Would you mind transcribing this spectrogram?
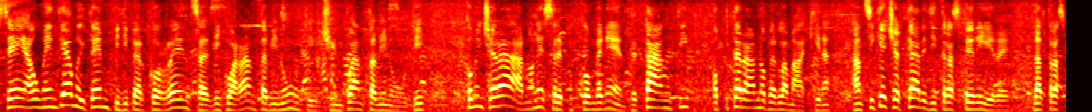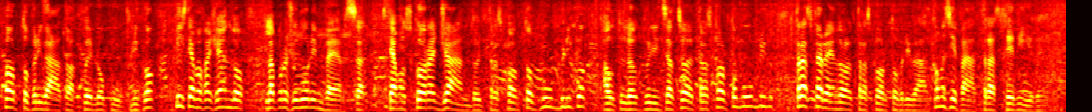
Se aumentiamo i tempi di percorrenza di 40 minuti, 50 minuti, comincerà a non essere più conveniente, tanti opteranno per la macchina, anziché cercare di trasferire dal trasporto privato a quello pubblico, qui stiamo facendo la procedura inversa, stiamo scoraggiando il trasporto pubblico, l'utilizzazione del trasporto pubblico, trasferendolo al trasporto privato. Come si fa a trasferire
